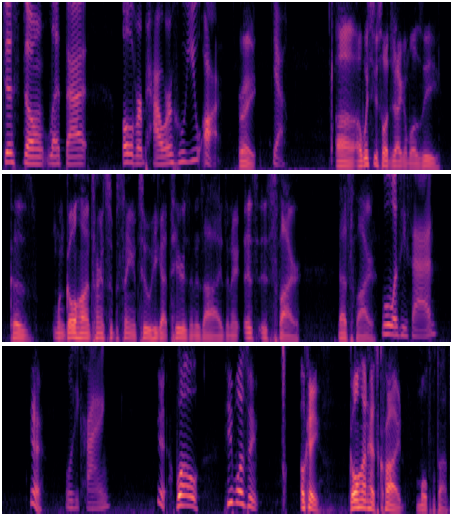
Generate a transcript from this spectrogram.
Just don't let that overpower who you are. right. Yeah. Uh, I wish you saw Dragon Ball Z because when Gohan turned Super Saiyan 2, he got tears in his eyes, and it, it's it's fire. That's fire. Well, was he sad? Yeah. Was he crying? Yeah. Well, he wasn't. Okay, Gohan has cried multiple times.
